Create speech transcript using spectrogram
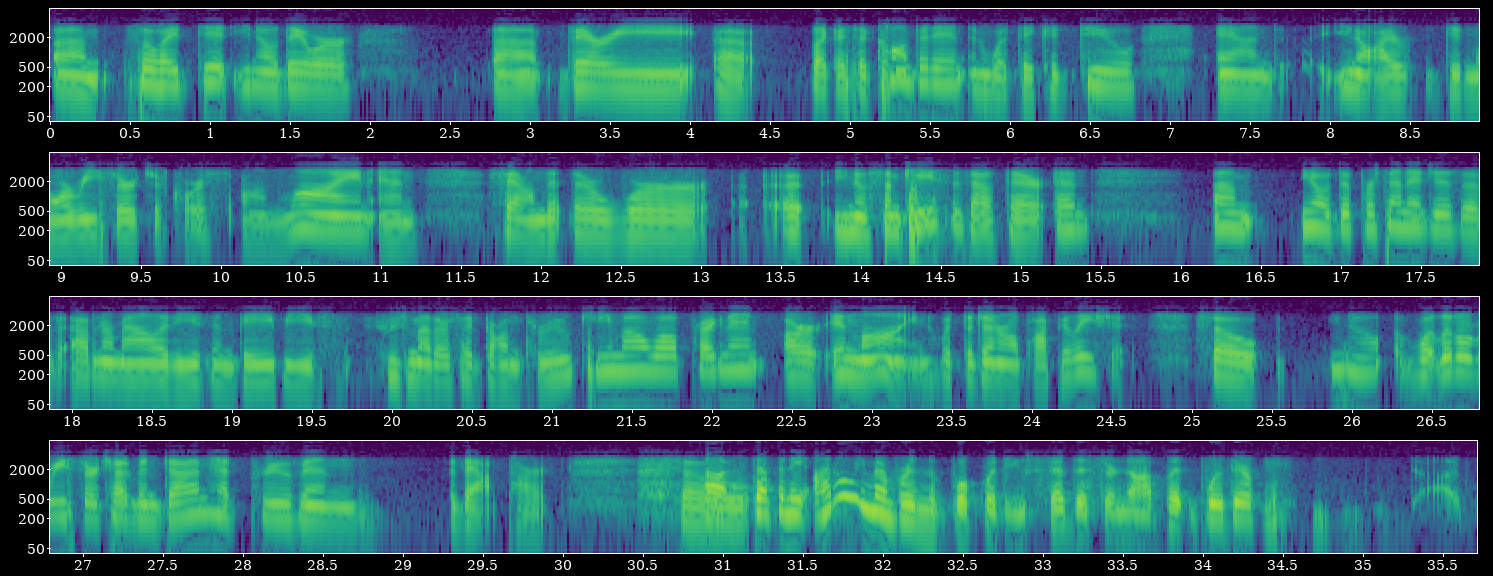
um, so I did. You know, they were uh, very, uh, like I said, confident in what they could do, and you know, I did more research, of course, online, and found that there were, uh, you know, some cases out there, and um, you know, the percentages of abnormalities in babies whose mothers had gone through chemo while pregnant are in line with the general population. So, you know, what little research had been done had proven that part. So, uh, Stephanie, I don't remember in the book whether you said this or not, but were there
